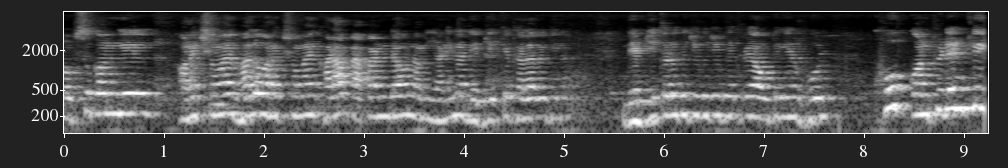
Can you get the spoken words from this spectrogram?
প্রপসু কনগিল অনেক সময় ভালো অনেক সময় খারাপ আপ অ্যান্ড ডাউন আমি জানি না দেবজিৎকে খেলাবে কিনা। দেবজিতেরও কিছু কিছু ক্ষেত্রে আউটিং এর ভুল। খুব কনফিডেন্টলি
